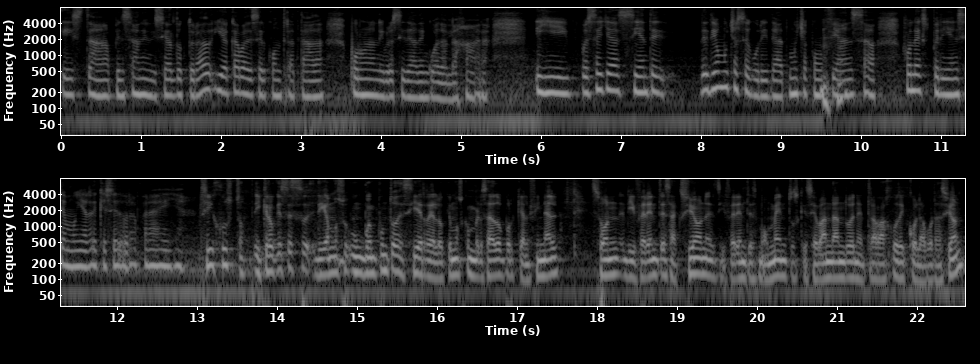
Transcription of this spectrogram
está pensando en iniciar el doctorado y acaba de ser contratada por una universidad en Guadalajara. Y pues ella siente le dio mucha seguridad, mucha confianza. Fue una experiencia muy enriquecedora para ella. Sí, justo. Y creo que ese es, digamos, un buen punto de cierre a lo que hemos conversado, porque al final son diferentes acciones, diferentes momentos que se van dando en el trabajo de colaboración,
